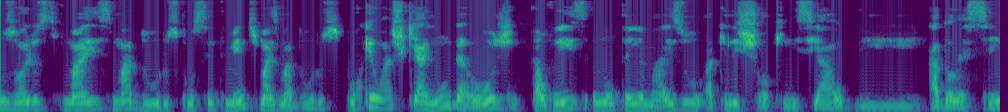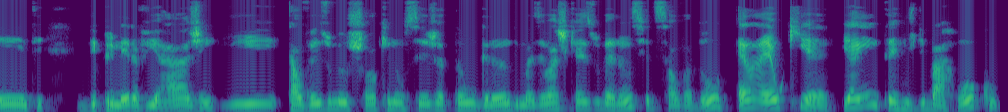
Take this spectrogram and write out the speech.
os olhos mais maduros, com os sentimentos mais maduros. Porque eu acho que ainda hoje, talvez eu não tenha mais o, aquele choque inicial de adolescente de primeira viagem e talvez o meu choque não seja tão grande, mas eu acho que a exuberância de Salvador, ela é o que é. E aí em termos de barroco,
